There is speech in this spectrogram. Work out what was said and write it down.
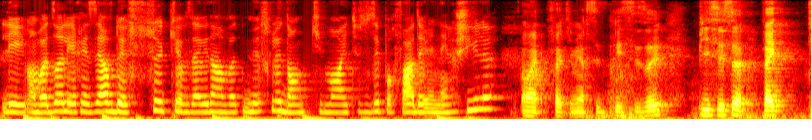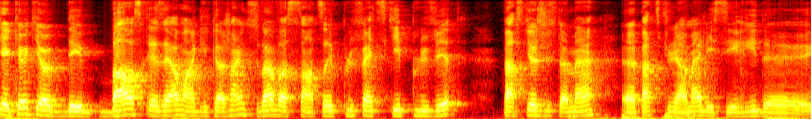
les, on va dire, les réserves de sucre que vous avez dans votre muscle, donc qui vont être utilisés pour faire de l'énergie, là. Ouais, fait que merci de préciser. Puis c'est ça. Fait que quelqu'un qui a des basses réserves en glycogène, souvent va se sentir plus fatigué plus vite parce que justement, euh, particulièrement les séries de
